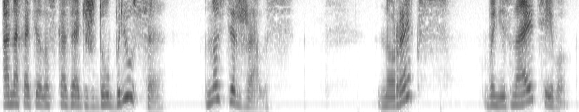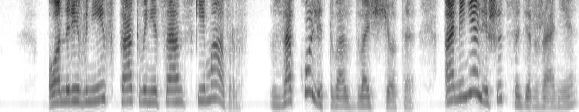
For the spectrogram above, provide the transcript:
Она хотела сказать «жду Брюса», но сдержалась. Но Рекс, вы не знаете его? Он ревнив, как венецианский мавр, заколет вас два счета, а меня лишит содержания.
